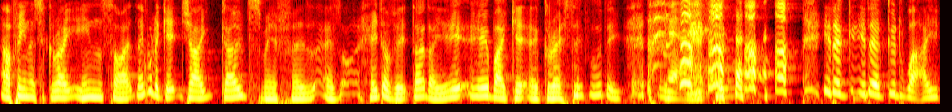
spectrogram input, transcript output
I think that's a great insight. They want to get Jake Goldsmith as, as head of it, don't they? He, he might get aggressive, would he? Yeah. in a in a good way.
